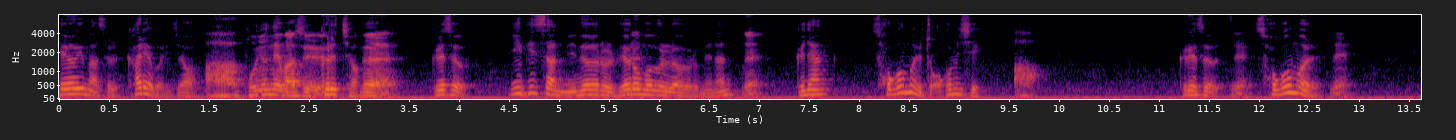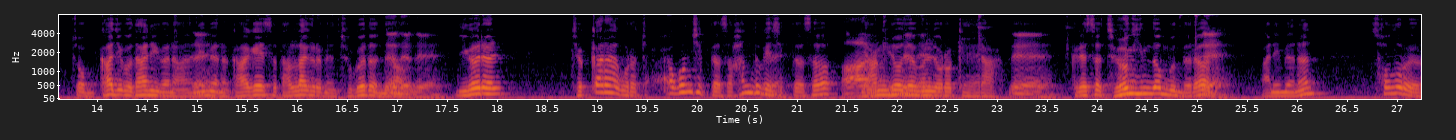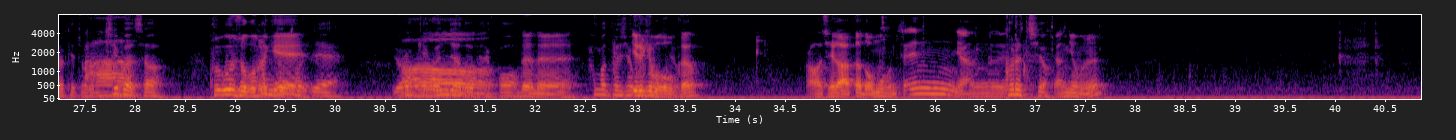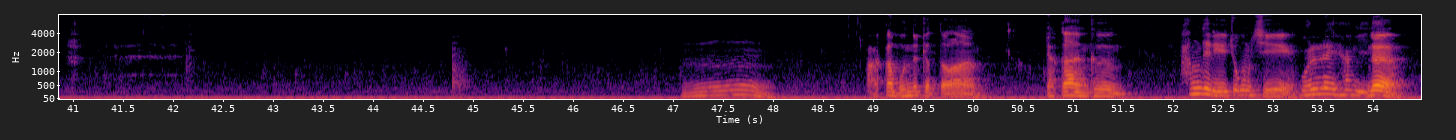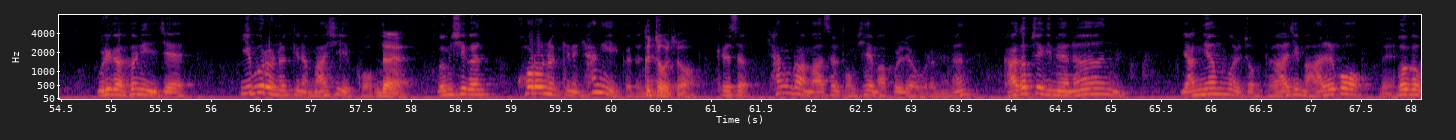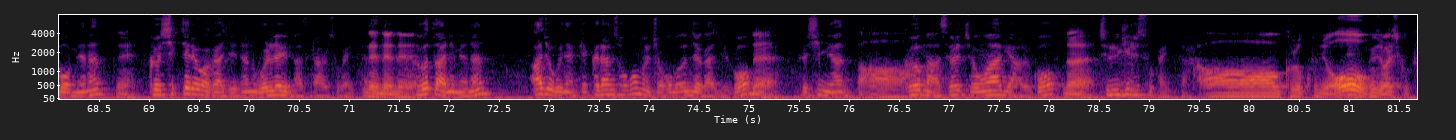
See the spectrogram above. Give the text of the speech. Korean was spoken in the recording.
회의 맛을 가려버리죠. 아 본연의 맛을. 그렇죠. 네. 그래서 이 비싼 민어를 회로 네. 먹으려고 그러면은 네. 그냥 소금을 조금씩 아 그래서 네. 소금을 네. 좀 가지고 다니거나 네. 아니면 가게에서 달라 그러면 주거든요. 네네네. 이거를 젓가락으로 조금씩 떠서 한두 개씩 떠서 아, 양 조정을. 이렇게 해라. 네. 그래서 정 힘든 분들은 네. 아니면은 손으로 이렇게 조금 아, 집어서 굵은 소금 한두 이렇게. 톨- 예 이렇게 아, 얹어도 되고 네네. 한번 드셔보십시오. 이렇게 먹어볼까요? 아 제가 아까 너무 그럼 센 양을 그렇죠. 양념을 음 아까 못 느꼈던 약간 그 향들이 조금씩 원래 향이 네. 우리가 흔히 이제 입으로 느끼는 맛이 있고 네 음식은 코로 느끼는 향이 있거든요. 그쵸 그쵸 그래서 향과 맛을 동시에 맛보려고 그러면은 가급적이면은 양념을 좀 더하지 말고 네. 먹어보면은 네. 그 식재료가 가지는 원래의 맛을 알 수가 있다. 네네네 그것도 아니면은 아주 그냥 깨끗한 소금을 조금 얹어가지고 네. 드시면 아. 그 맛을 정확하게 알고 네. 즐길 수가 있다. 아 그렇군요 오 굉장히 맛있고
